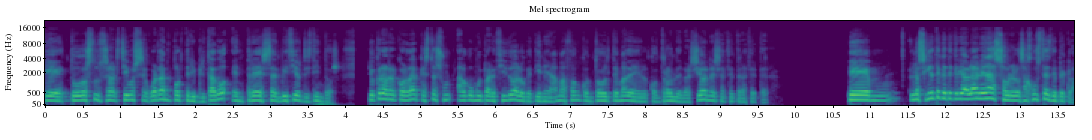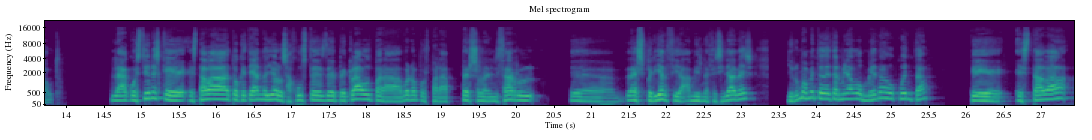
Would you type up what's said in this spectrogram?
que todos tus archivos se guardan por triplicado en tres servicios distintos. Yo quiero recordar que esto es algo muy parecido a lo que tiene Amazon con todo el tema del control de versiones, etcétera, etcétera. Mm, lo siguiente que te quería hablar era sobre los ajustes de pCloud. La cuestión es que estaba toqueteando yo los ajustes de pCloud para, bueno, pues para personalizar eh, la experiencia a mis necesidades y en un momento determinado me he dado cuenta que estaba,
